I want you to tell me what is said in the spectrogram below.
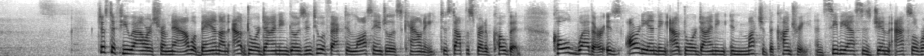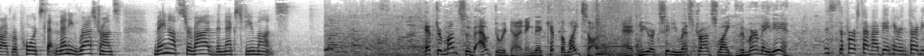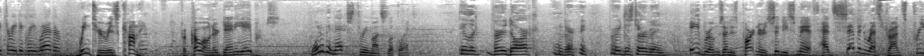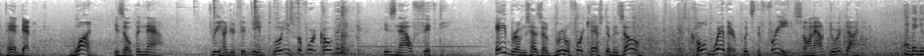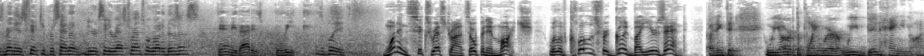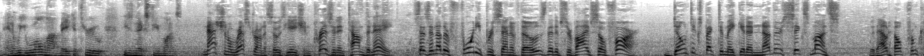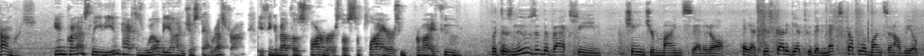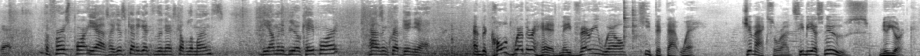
Just a few hours from now, a ban on outdoor dining goes into effect in Los Angeles County to stop the spread of COVID. Cold weather is already ending outdoor dining in much of the country, and CBS's Jim Axelrod reports that many restaurants may not survive the next few months. After months of outdoor dining that kept the lights on at New York City restaurants like the Mermaid Inn, this is the first time I've been here in 33 degree weather. Winter is coming for co owner Danny Abrams. What do the next three months look like? They look very dark and very, very disturbing. Abrams and his partner Cindy Smith had seven restaurants pre pandemic. One is open now. 350 employees before COVID is now 50. Abrams has a brutal forecast of his own as cold weather puts the freeze on outdoor dining. I think as many as 50% of New York City restaurants will go out of business. Danny, that is bleak. It's bleak. One in six restaurants open in March will have closed for good by year's end. I think that we are at the point where we've been hanging on and we will not make it through these next few months. National Restaurant Association President Tom Bené says another 40% of those that have survived so far don't expect to make it another six months without help from Congress. And quite honestly, the impact is well beyond just that restaurant. You think about those farmers, those suppliers who provide food. But does news of the vaccine change your mindset at all? Hey, I've just got to get through the next couple of months and I'll be okay. The first part, yes, I just got to get through the next couple of months. The I'm going to be okay part hasn't crept in yet. And the cold weather ahead may very well keep it that way. Jim Axelrod, CBS News, New York.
